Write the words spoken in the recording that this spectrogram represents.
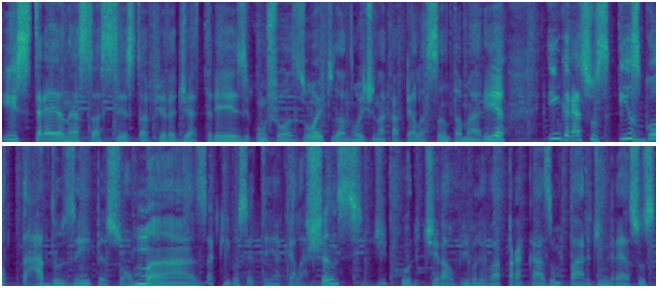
estreia nesta sexta-feira, dia 13, com show às 8 da noite na Capela Santa Maria. Ingressos esgotados, hein, pessoal? Mas aqui você tem aquela chance de curtir ao vivo, levar para casa um par de ingressos,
